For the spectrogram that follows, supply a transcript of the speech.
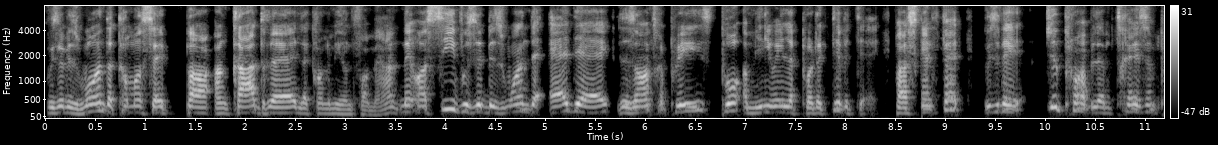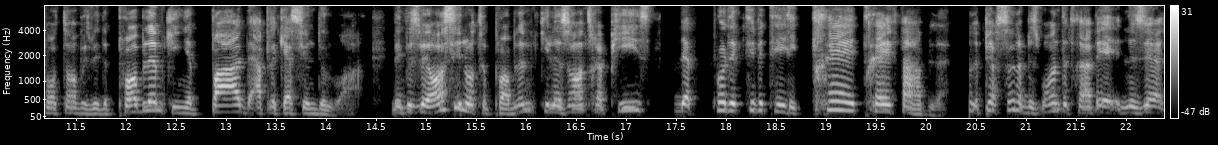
vous avez besoin de commencer par encadrer l'économie informelle, mais aussi vous avez besoin d'aider les entreprises pour améliorer la productivité. Parce qu'en fait, vous avez deux problèmes très importants. Vous avez le problème qu'il n'y a pas d'application de loi. Mais vous avez aussi un autre problème que les entreprises, la productivité est très, très faible. La personne a besoin de travailler les heures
